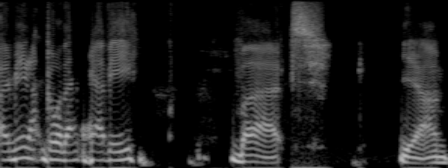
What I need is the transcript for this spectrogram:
I may not go that heavy, but yeah, I'm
